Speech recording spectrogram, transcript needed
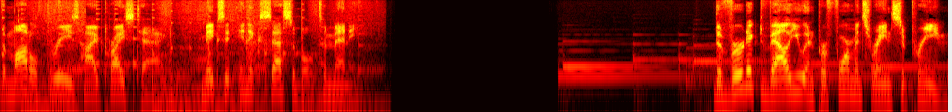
the Model 3's high price tag makes it inaccessible to many. The verdict value and performance reign supreme,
